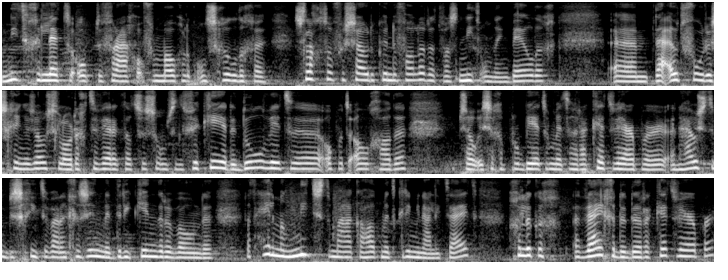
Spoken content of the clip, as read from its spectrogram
niet gelet op de vraag of er mogelijk onschuldige slachtoffers zouden kunnen vallen. Dat was niet ondenkbeeldig. Um, de uitvoerders gingen zo slordig te werk dat ze soms het verkeerde doelwit uh, op het oog hadden. Zo is er geprobeerd om met een raketwerper een huis te beschieten waar een gezin met drie kinderen woonde. Dat helemaal niets te maken had met criminaliteit. Gelukkig weigerde de raketwerper.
